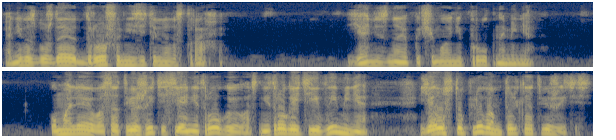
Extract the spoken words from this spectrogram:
они возбуждают дрожь унизительного страха. Я не знаю, почему они прут на меня. Умоляю вас, отвяжитесь, я не трогаю вас, не трогайте и вы меня — я уступлю вам, только отвяжитесь.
